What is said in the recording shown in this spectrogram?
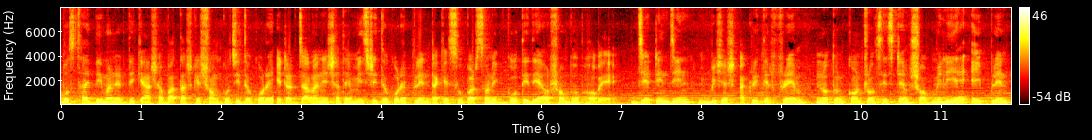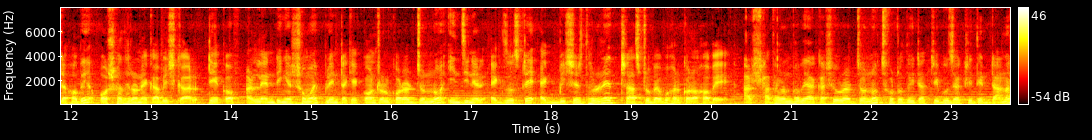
অবস্থায় বিমানের দিকে আসা বাতাসকে সংকুচিত করে, এটার জ্বালানির সাথে মিশ্রিত করে প্লেনটাকে সুপারসনিক গতি দেওয়াও সম্ভব হবে। জেট ইঞ্জিন, বিশেষ আকৃতির ফ্রেম, নতুন কন্ট্রোল সিস্টেম সব মিলিয়ে এই প্লেনটা হবে অসাধারণ এক আবিষ্কার। টেক অফ আর ল্যান্ডিং এর সময় প্লেনটাকে কন্ট্রোল করার জন্য ইঞ্জিনের এক্সস্টে এক বিশেষ ধরনের থ্রাস্টও ব্যবহার করা হবে। আর সাধারণভাবে আকাশে ওড়ার জন্য ছোট দুইটা ত্রিভুজ আকৃতির ডানা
